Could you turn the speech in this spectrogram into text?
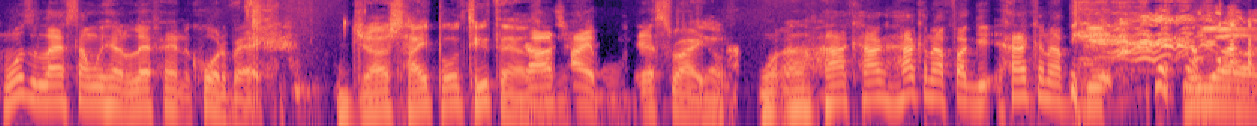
When was the last time we had a left-handed quarterback? Josh Heupel, two thousand. Josh Heupel. That's right. Yep. Uh, how, how, how can I forget? How can I forget the, uh,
